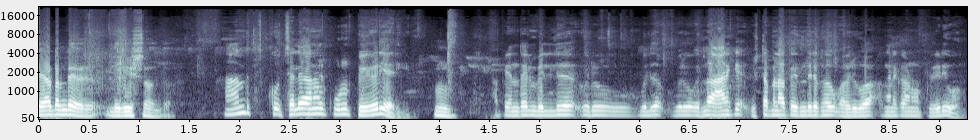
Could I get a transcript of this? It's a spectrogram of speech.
ചേട്ടന്റെ ഒരു നിരീക്ഷണം എന്തോ? ആന ചില ആനകൾ കൂടുതൽ പേടിയായിരിക്കും. അപ്പോൾ എന്തായാലും വലിയ ഒരു വലിയ ഒരു എന്താ ആനയ്ക്ക് ഇഷ്ടമില്ലാത്ത എന്തെങ്കിലും വരിക അങ്ങനെ കാണുമ്പോൾ പേടി പോകും.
